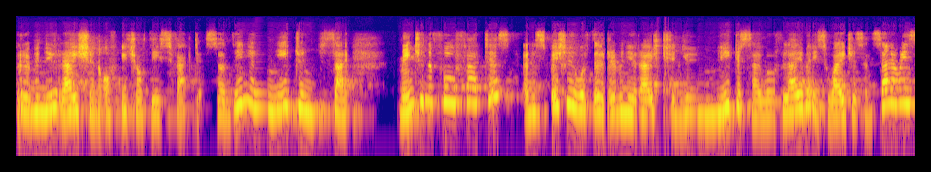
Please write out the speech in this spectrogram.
remuneration of each of these factors. So then you need to say, mention the four factors, and especially with the remuneration, you need to say with labor, it's wages and salaries,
